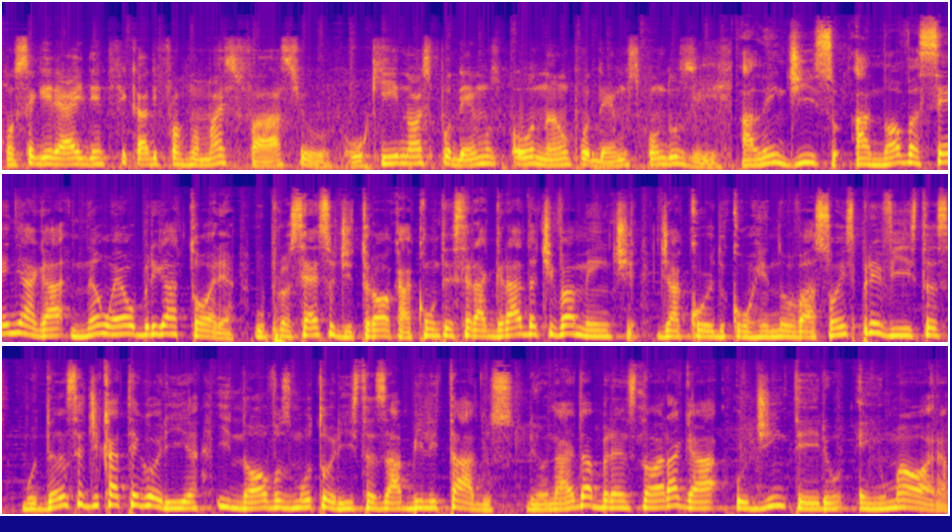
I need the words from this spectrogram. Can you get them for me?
conseguirá identificar de forma mais fácil o que nós podemos ou não podemos conduzir. Além disso, a nova nova CNH não é obrigatória. O processo de troca acontecerá gradativamente, de acordo com renovações previstas, mudança de categoria e novos motoristas habilitados. Leonardo Abrantes na hora H, o dia inteiro em uma hora.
